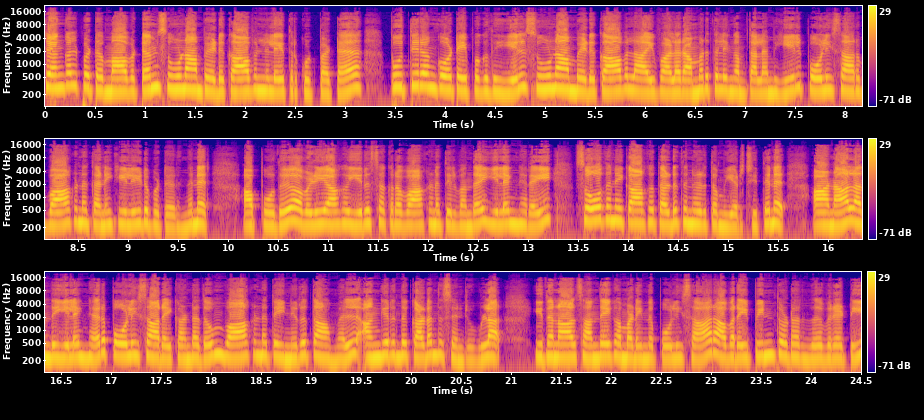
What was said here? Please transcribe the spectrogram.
செங்கல்பட்டு மாவட்டம் சூனாம்பேடு காவல் நிலையத்திற்குட்பட்ட புத்திரங்கோட்டை பகுதியில் சூனாம்பேடு காவல் ஆய்வாளர் அமிர்தலிங்கம் தலைமையில் போலீசார் வாகன தணிக்கையில் ஈடுபட்டிருந்தனர். அப்போது அவ்வழியாக இருசக்கர வாகனத்தில் வந்த இளைஞரை சோதனைக்காக தடுத்து நிறுத்த முயற்சித்தனர். ஆனால் அந்த இளைஞர் போலீசாரை கண்டதும் வாகனத்தை நிறுத்தாமல் அங்கிருந்து கடந்து சென்றுள்ளார். இதனால் சந்தேகமடைந்த போலீசார் அவரை பின்தொடர்ந்து விரட்டி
